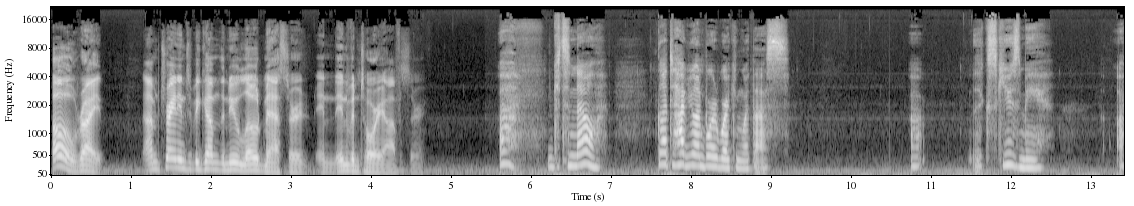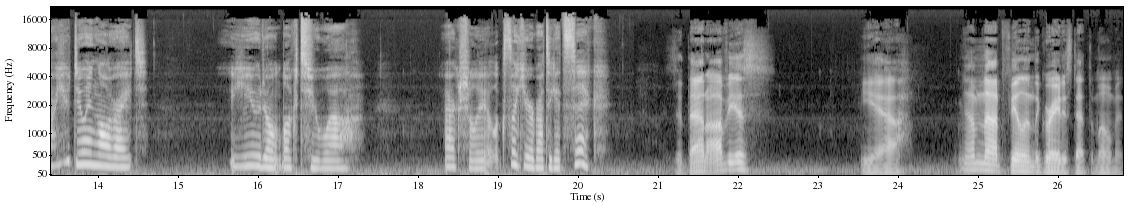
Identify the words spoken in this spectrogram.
Oh, right. I'm training to become the new loadmaster and inventory officer. Ah, good to know. Glad to have you on board working with us. Uh, excuse me. Are you doing all right? You don't look too well. Actually, it looks like you're about to get sick. Is it that obvious? Yeah. I'm not feeling the greatest at the moment.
